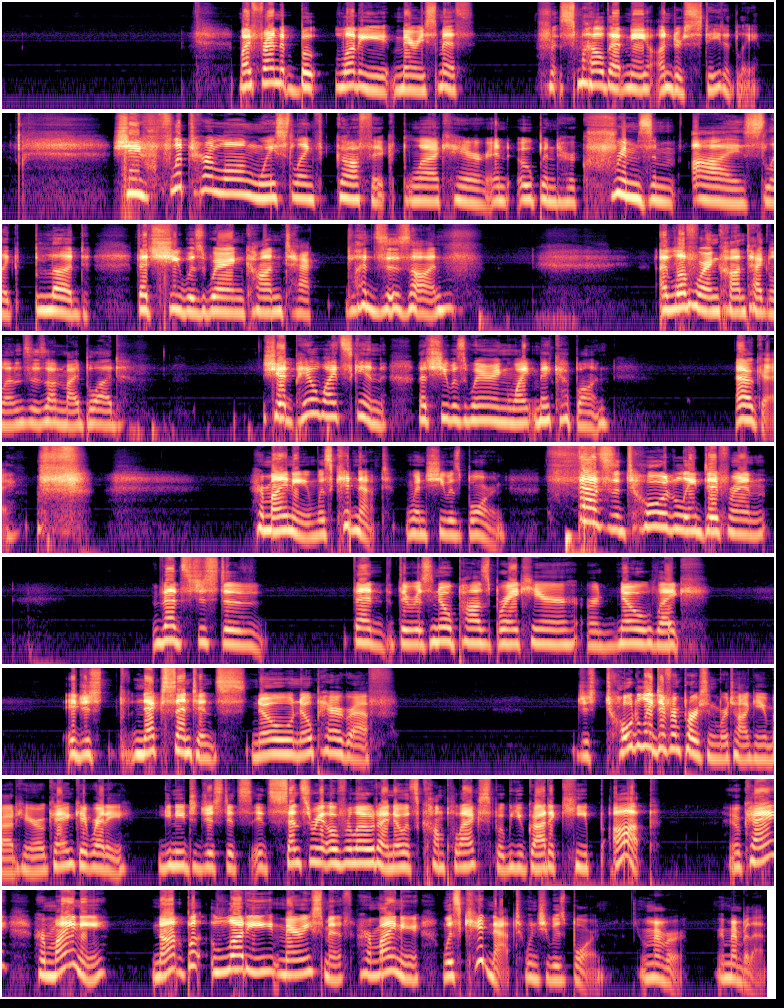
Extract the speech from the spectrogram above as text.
My friend Bloody Mary Smith smiled at me understatedly. She flipped her long waist length gothic black hair and opened her crimson eyes like blood that she was wearing contact lenses on. I love wearing contact lenses on my blood. She had pale white skin that she was wearing white makeup on. Okay. Hermione was kidnapped when she was born. That's a totally different. That's just a. That there was no pause break here, or no, like. It just. Next sentence. No, no paragraph. Just totally different person we're talking about here, okay? Get ready. You need to just. It's, it's sensory overload. I know it's complex, but you gotta keep up. Okay? Hermione not bloody Mary Smith, Hermione, was kidnapped when she was born. Remember, remember that.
